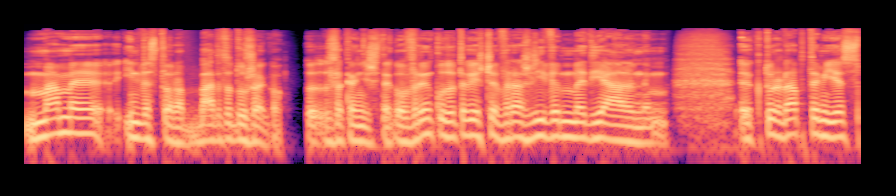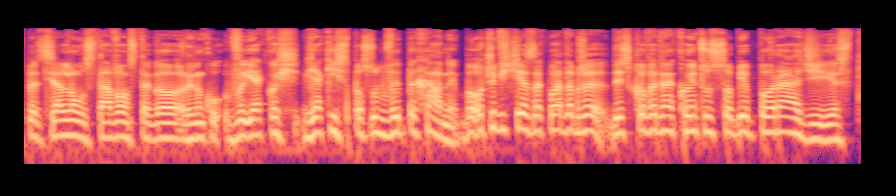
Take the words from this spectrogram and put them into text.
Mamy inwestora bardzo dużego, e, zagranicznego, w rynku do tego jeszcze wrażliwym medialnym, e, który raptem jest specjalną ustawą z tego rynku w, jakoś, w jakiś sposób wypychany. Bo oczywiście ja zakładam, że Discovery na końcu sobie poradzi. Jest,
